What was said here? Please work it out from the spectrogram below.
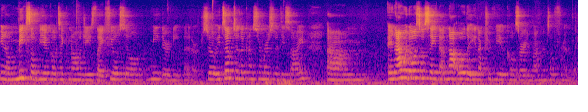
you know mix of vehicle technologies like fuel cell meet their need better. So it's up to the consumers to decide. Um, and I would also say that not all the electric vehicles are environmental friendly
